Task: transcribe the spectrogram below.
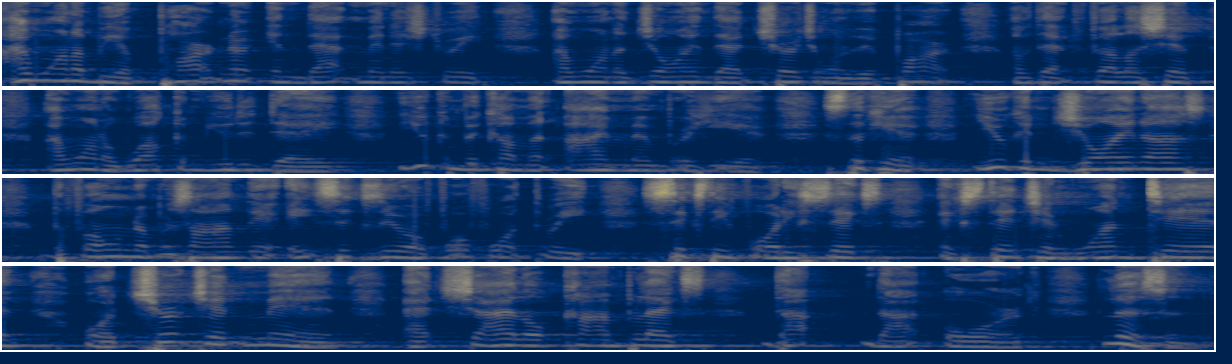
I want to be a partner in that ministry. I want to join that church. I want to be a part of that fellowship. I want to welcome you today. You can become an I member here. So look here. You can join us. The phone number's on there 860 443 6046, extension 110, or churchatmen at shilohcomplex.com org. Listen,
